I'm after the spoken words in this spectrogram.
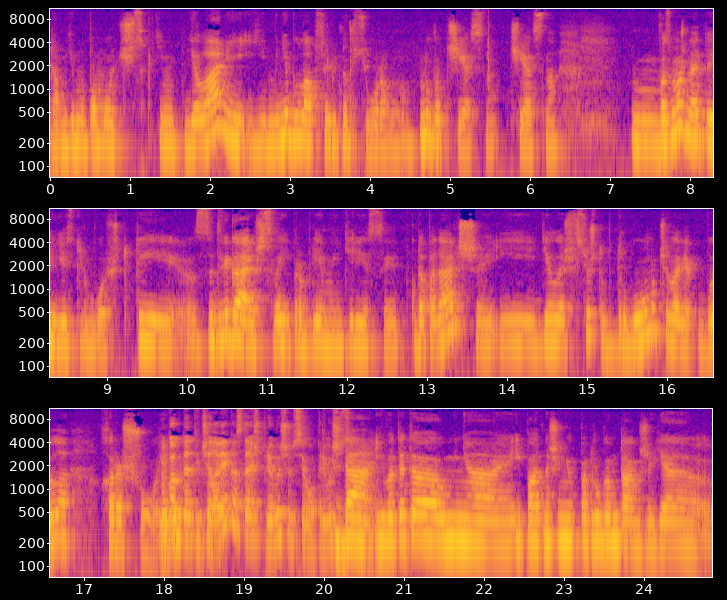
там ему помочь с какими-то делами, и мне было абсолютно все равно. Ну вот честно, честно. Возможно, это и есть любовь, что ты задвигаешь свои проблемы, интересы куда подальше и делаешь все, чтобы другому человеку было хорошо. Ну, и когда вот... ты человека ставишь превыше всего, превыше Да, себя. и вот это у меня и по отношению к подругам также. Я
